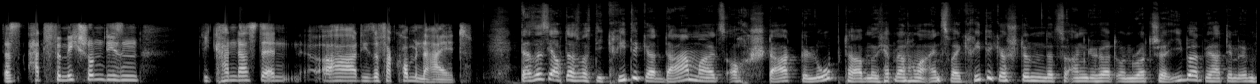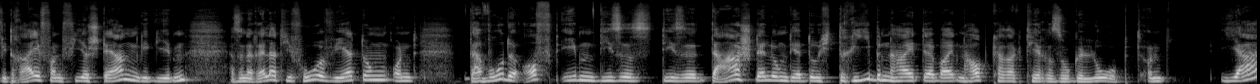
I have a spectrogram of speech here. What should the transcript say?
das hat für mich schon diesen, wie kann das denn, ah, diese Verkommenheit. Das ist ja auch das, was die Kritiker damals auch stark gelobt haben. Ich habe mir auch noch mal ein, zwei Kritikerstimmen dazu angehört und Roger Ebert, wir hat dem irgendwie drei von vier Sternen gegeben. Also eine relativ hohe Wertung und da wurde oft eben dieses, diese Darstellung der Durchtriebenheit der beiden Hauptcharaktere so gelobt. Und ja,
